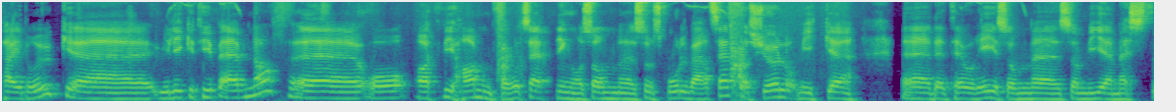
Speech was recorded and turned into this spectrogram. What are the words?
ta i bruk ulike typer evner, og at vi har noen forutsetninger som, som skolen verdsetter, selv om ikke det er teori som, som, vi er mest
